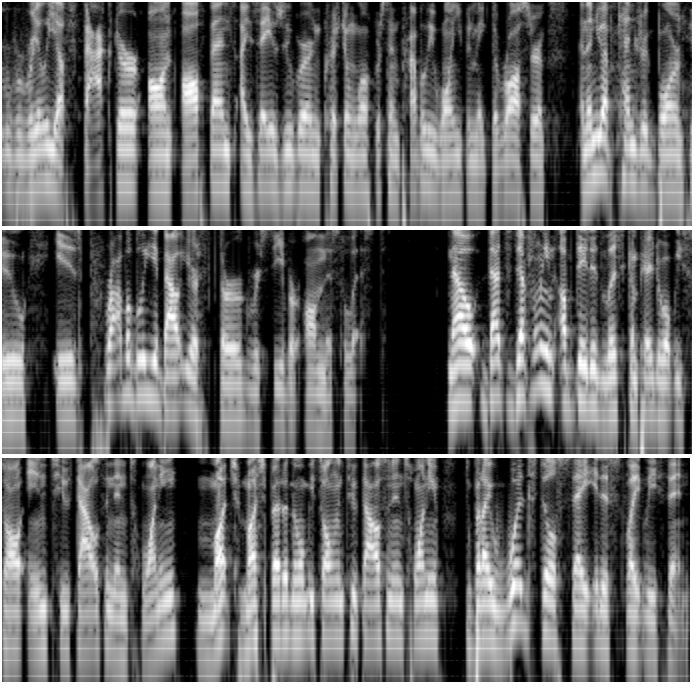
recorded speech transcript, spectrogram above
really a factor on offense. Isaiah Zuber and Kristian Wilkerson probably won't even make the roster. And then you have Kendrick Bourne, who is probably about your third receiver on this list. Now, that's definitely an updated list compared to what we saw in 2020. Much, much better than what we saw in 2020, but I would still say it is slightly thin.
